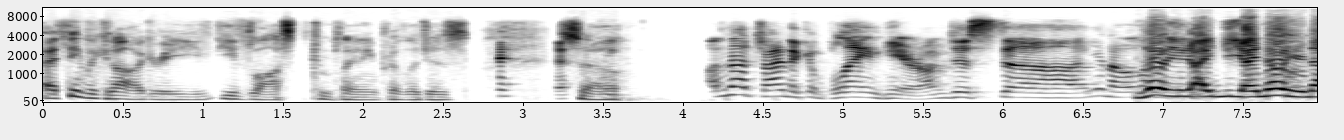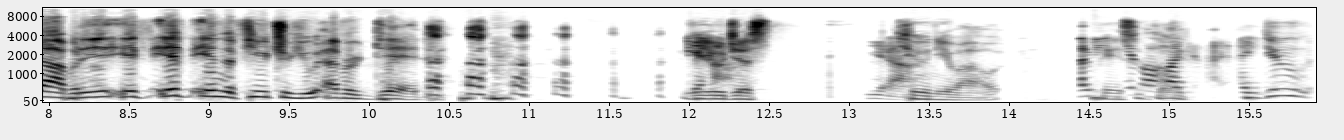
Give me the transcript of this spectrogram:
I think we can all agree you've, you've lost complaining privileges. So I'm not trying to complain here. I'm just, uh, you know. no, you, I I know you're not. But if if in the future you ever did, we Yeah. would just yeah. tune you out. I mean, you know, like I, I do,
